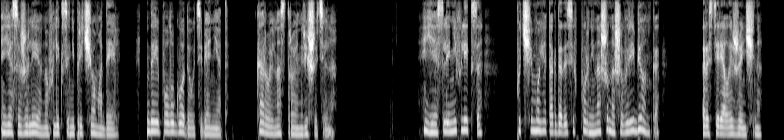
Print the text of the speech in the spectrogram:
Я сожалею, но Фликса ни при чем, Адель. Да и полугода у тебя нет. Король настроен решительно. Если не Фликса, почему я тогда до сих пор не ношу нашего ребенка? Растерялась женщина.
